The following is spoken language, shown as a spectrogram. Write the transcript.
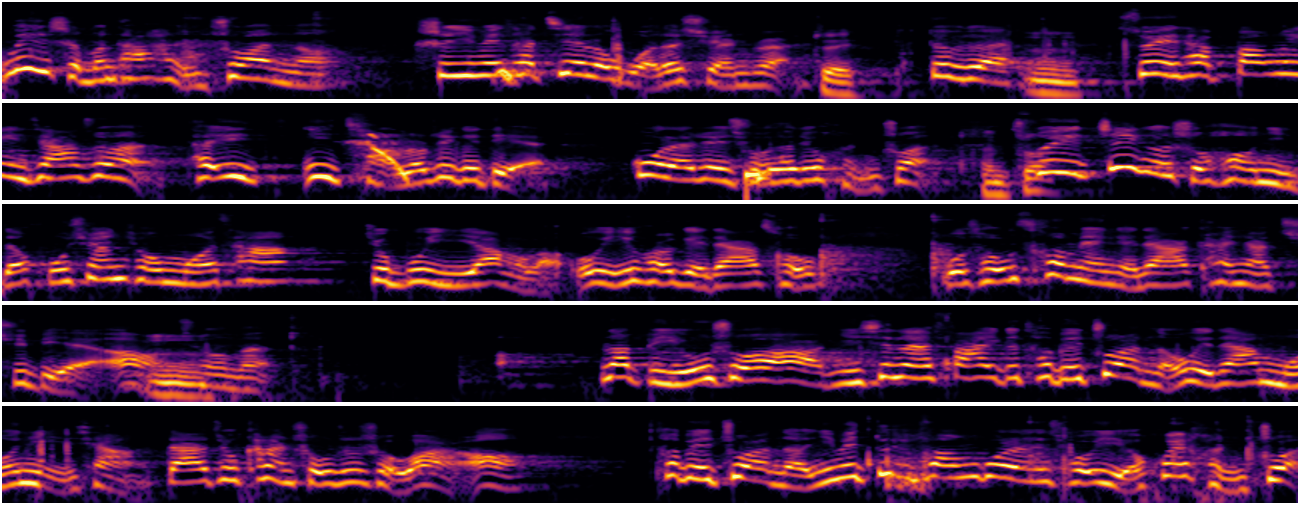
为什么它很转呢？是因为他借了我的旋转，对对不对？嗯，所以他帮一加转，他一一卡到这个点过来，这球他就很转，很转。所以这个时候你的弧圈球摩擦就不一样了。我一会儿给大家从我从侧面给大家看一下区别啊，朋友们。那比如说啊，你现在发一个特别转的，我给大家模拟一下，大家就看手指手腕啊，特别转的，因为对方过来的球也会很转，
